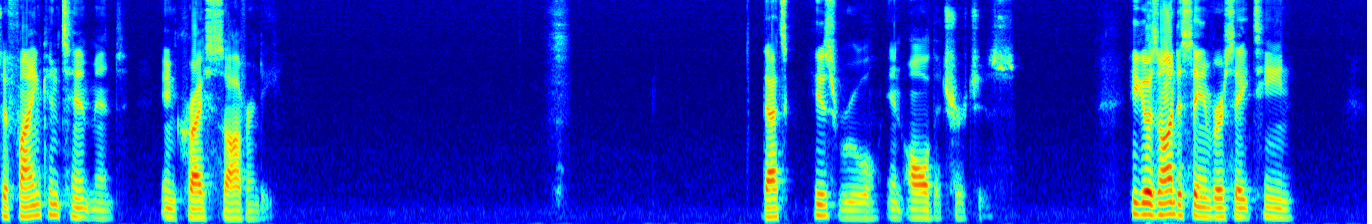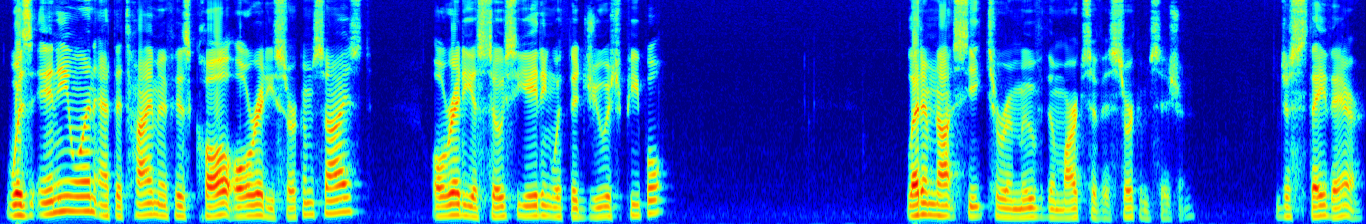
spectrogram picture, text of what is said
to find contentment in Christ's sovereignty. That's his rule in all the churches. He goes on to say in verse 18 Was anyone at the time of his call already circumcised? already associating with the Jewish people, let him not seek to remove the marks of his circumcision. Just stay there.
